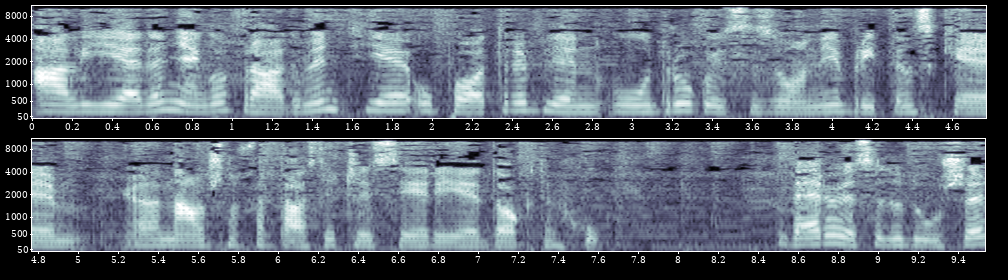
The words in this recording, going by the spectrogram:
ali jedan njegov fragment je upotrebljen u drugoj sezoni britanske a, naučno-fantastične serije Doctor Who. Veruje se do duše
